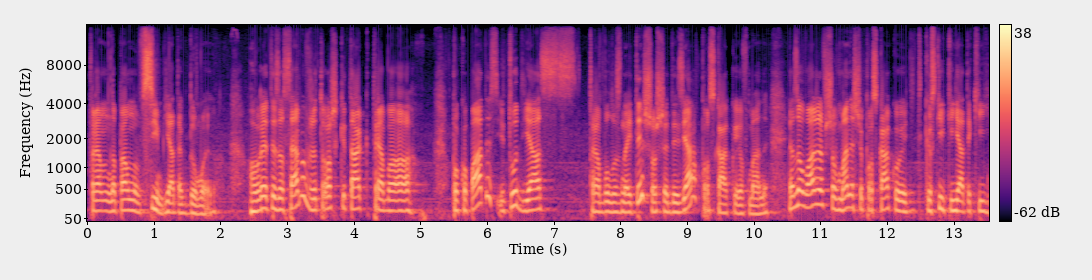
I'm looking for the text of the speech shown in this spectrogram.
прям, напевно, всім, я так думаю. Говорити за себе вже трошки так треба покопатись, і тут я треба було знайти, що ще десь я проскакує в мене. Я зауважив, що в мене ще проскакують, оскільки я такий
